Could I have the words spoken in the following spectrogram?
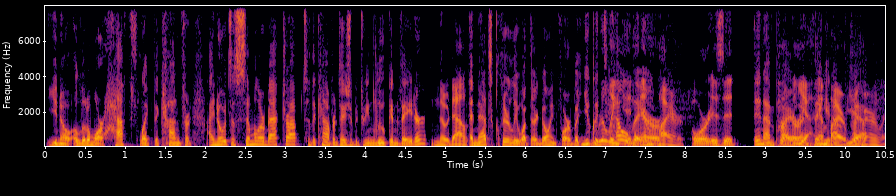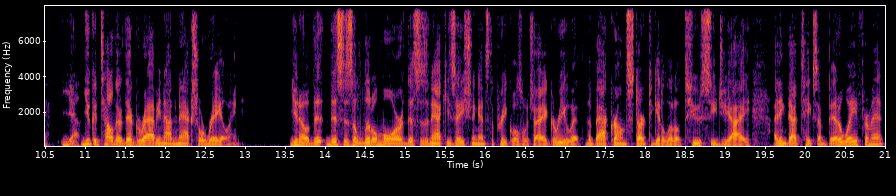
you know, a little more heft. Like the confront. I know it's a similar backdrop to the confrontation between Luke and Vader, No doubt. and that's clearly what they're going for. But you could really tell in there Empire, or is it in Empire. Yeah, Empire of, yeah. primarily. You- Yeah. you could tell there they're grabbing on an actual railing. You know, th- this is a little more. This is an accusation against the prequels, which I agree with. The backgrounds start to get a little too CGI. I think that takes a bit away from it,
